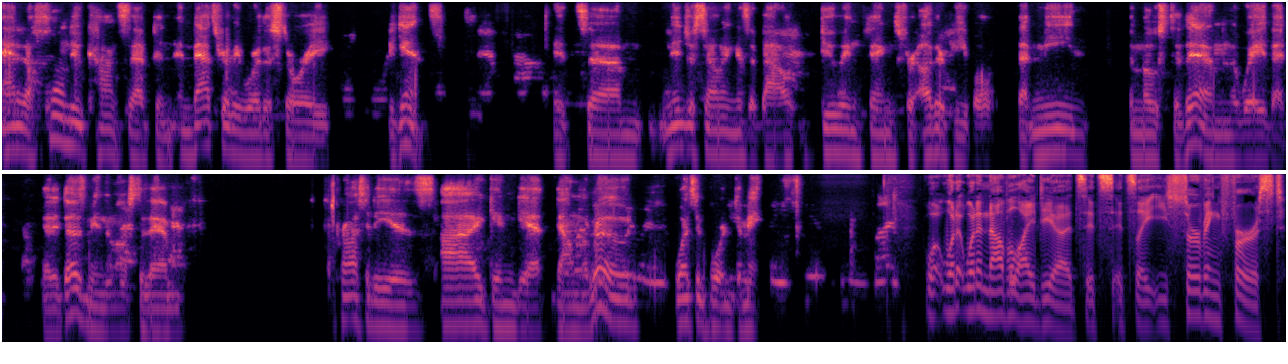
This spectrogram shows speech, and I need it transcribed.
added a whole new concept, and, and that's really where the story begins. It's um, Ninja Selling is about doing things for other people that mean the most to them in the way that, that it does mean the most to them reciprocity is I can get down the road what's important to me. What what what a novel idea! It's it's it's like you serving first,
